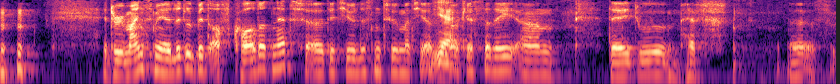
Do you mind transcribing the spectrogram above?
it reminds me a little bit of qaul.net. Uh, did you listen to Matthias Yeah. talk yesterday? Um, they do have a, s-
